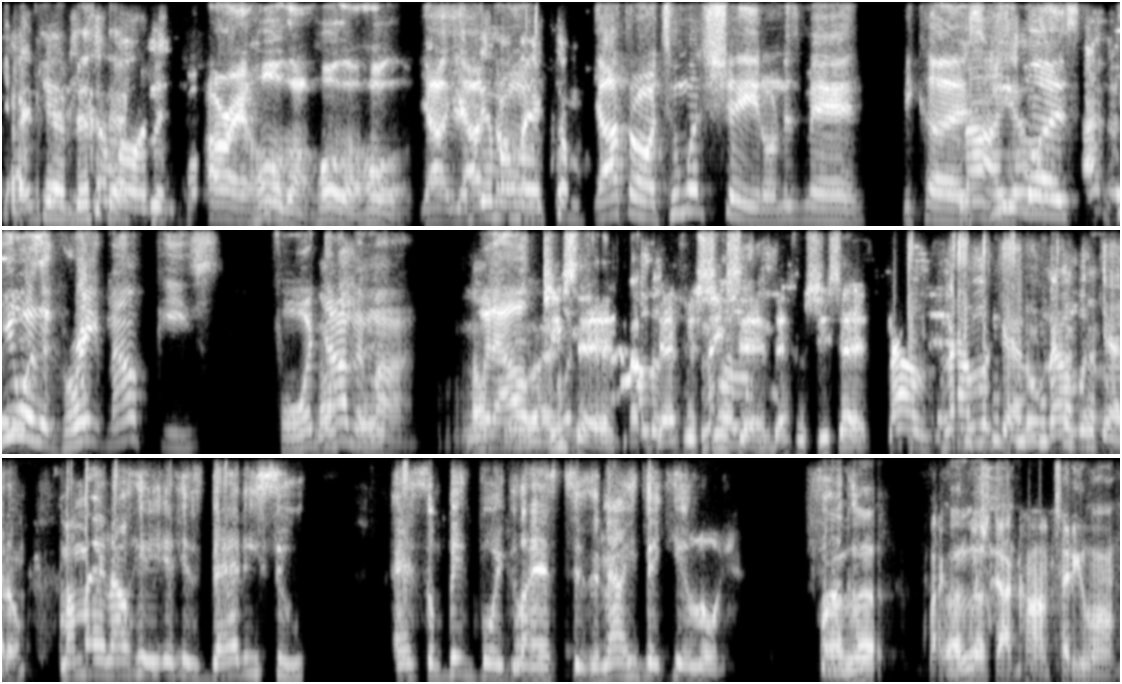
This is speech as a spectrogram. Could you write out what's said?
Y'all And can't miss come that. on, All right, hold on, hold on, hold on. Y'all, y'all throwing, come. y'all throwing too much shade on this man because Nah, he yo, was I- he was a great mouthpiece for No Diamond shade. Mine. No Without- shit. She said. That's what she No. said. That's what she said. Now, now look at him. Now look at him. My man out here in his daddy suit and some big boy glasses, and now he think he a lawyer. Fuck Well, him. look, Like Well, a look. wish.com Teddy Long.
